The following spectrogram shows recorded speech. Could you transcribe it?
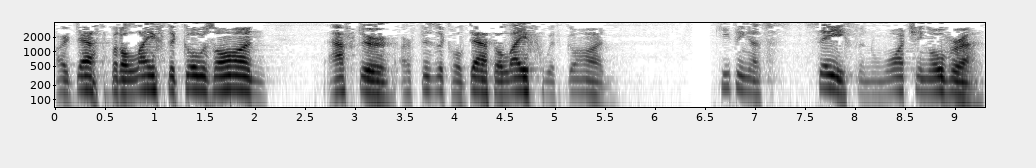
our death, but a life that goes on after our physical death, a life with God, keeping us safe and watching over us.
